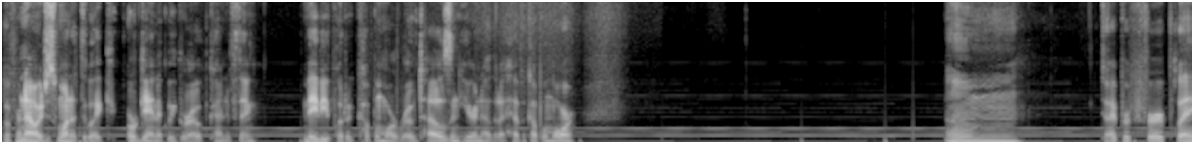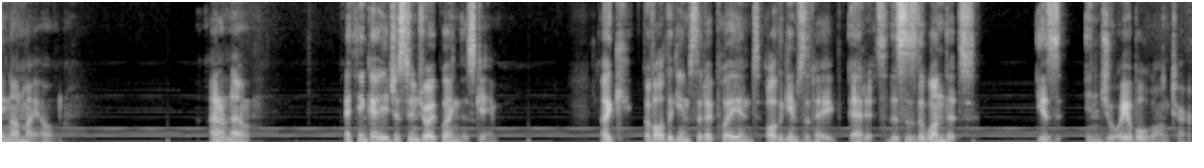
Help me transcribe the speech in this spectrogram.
But for now, I just want it to like organically grow kind of thing. Maybe put a couple more road tiles in here now that I have a couple more. Um, do I prefer playing on my own? I don't know. I think I just enjoy playing this game. Like, of all the games that I play and all the games that I edit, this is the one that is enjoyable long term,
